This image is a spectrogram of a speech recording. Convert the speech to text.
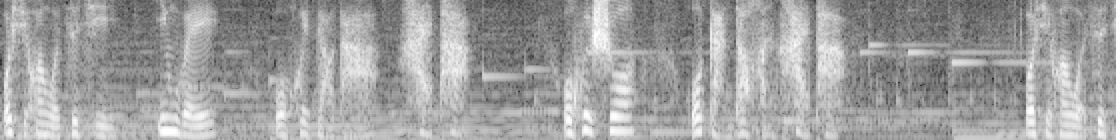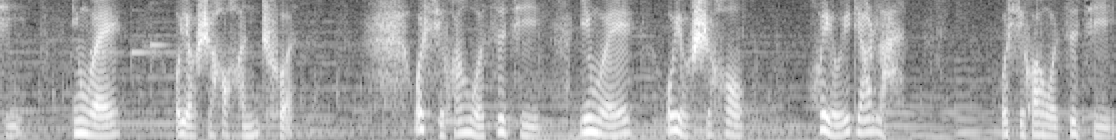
我喜欢我自己，因为我会表达害怕，我会说，我感到很害怕。我喜欢我自己，因为我有时候很蠢。我喜欢我自己，因为我有时候会有一点懒。我喜欢我自己，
